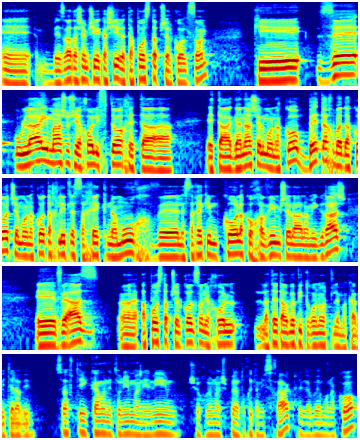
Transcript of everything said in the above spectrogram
אה, בעזרת השם שיהיה כשיר, את ה post-up של קולסון, כי זה אולי משהו שיכול לפתוח את, ה, את ההגנה של מונקו, בטח בדקות שמונקו תחליט לשחק נמוך ולשחק עם כל הכוכבים שלה על המגרש, אה, ואז אה, ה post-up של קולסון יכול לתת הרבה פתרונות למכבי תל אביב. אספתי כמה נתונים מעניינים שיכולים להשפיע על תוכנית המשחק לגבי מונקו.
